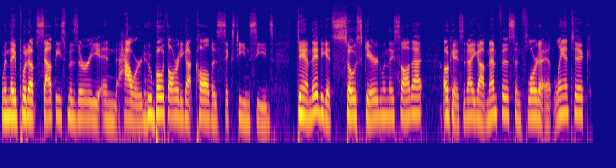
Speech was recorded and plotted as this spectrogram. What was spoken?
when they put up Southeast Missouri and Howard, who both already got called as 16 seeds. Damn, they had to get so scared when they saw that. Okay, so now you got Memphis and Florida Atlantic.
